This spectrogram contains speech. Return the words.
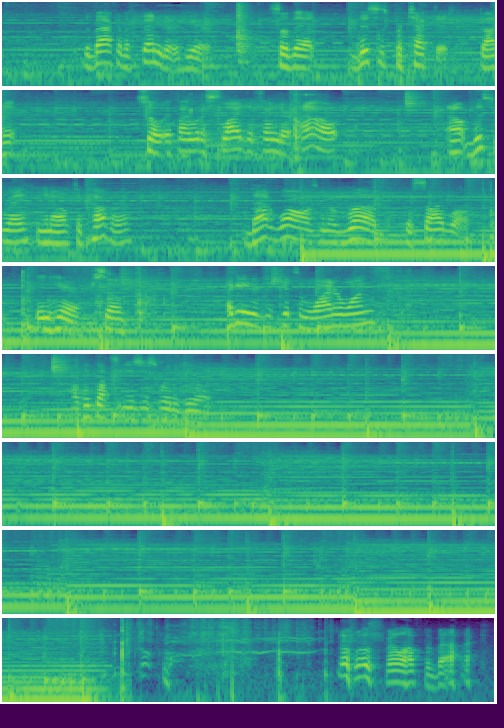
the back of the fender here so that this is protected. Got it? So if I were to slide the fender out out this way, you know, to cover, that wall is gonna rub the sidewall in here. So I can either just get some wider ones. I think that's the easiest way to do it. Almost fell off the back.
